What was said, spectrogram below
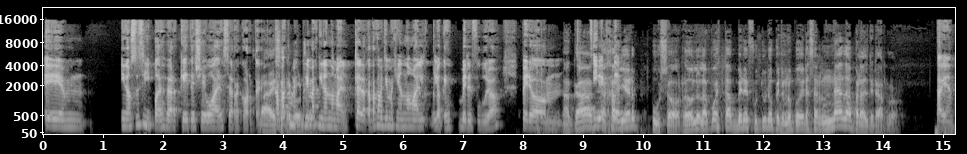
eh, y no sé si podés ver qué te llevó a ese recorte. A ese capaz que me recorte. estoy imaginando mal. Claro, capaz que me estoy imaginando mal lo que es ver el futuro. Pero mm, Acá, Javier puso, redoblo la apuesta, ver el futuro pero no poder hacer nada para alterarlo. está bien.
